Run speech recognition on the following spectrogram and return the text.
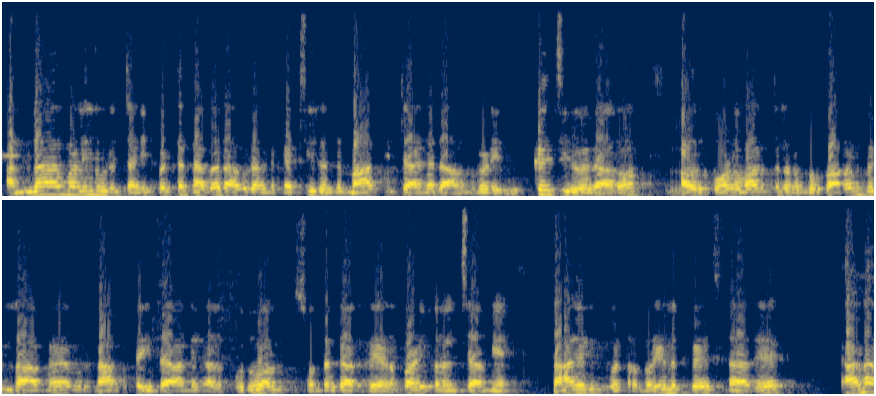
அண்ணாமலை ஒரு தனிப்பட்ட நபர். அவர் அந்த கட்சியில இருந்து மாத்திட்டாங்க. அது அவங்களுடைய உட்கட்சி விவகாரம். அவர் போன வாரத்துல ரொம்ப வரம்பு இல்லாம ஒரு நாற்பத்தைந்து ஆண்டுகால பொதுவாக சொந்தக்காரர் எடப்பாடி பழனிசாமி நாகரிகமற்ற முறையில பேசினாரு. ஆனா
